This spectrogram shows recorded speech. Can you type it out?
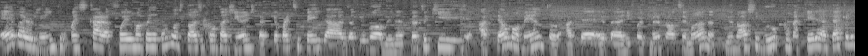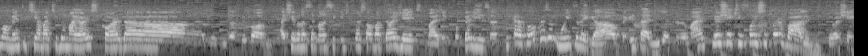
é barulhento, mas cara, foi uma coisa tão gostosa e contagiante, cara, porque eu participei da Desafio Goblin, né? Tanto que até o momento, até eu, a gente foi o primeiro final de semana, e o nosso grupo, naquele, até aquele momento, tinha batido o maior score da do Desafio Goblin. Aí chegou na semana seguinte o pessoal bateu a gente, mas a gente ficou feliz, né? E cara, foi uma coisa muito legal, foi gritaria e tudo mais. E eu achei que foi super válido. Eu achei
